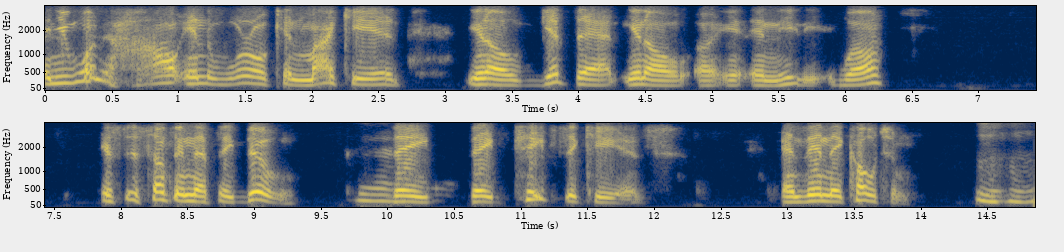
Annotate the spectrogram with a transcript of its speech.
and you wonder how in the world can my kid, you know, get that, you know, uh, and he well, it's just something that they do. Yeah. They they teach the kids, and then they coach them. Mm-hmm.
